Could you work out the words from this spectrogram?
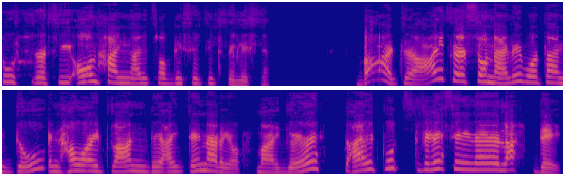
to see all highlights of the city Tbilisi. But I personally, what I do and how I plan the itinerary of my guests, I put this in last day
